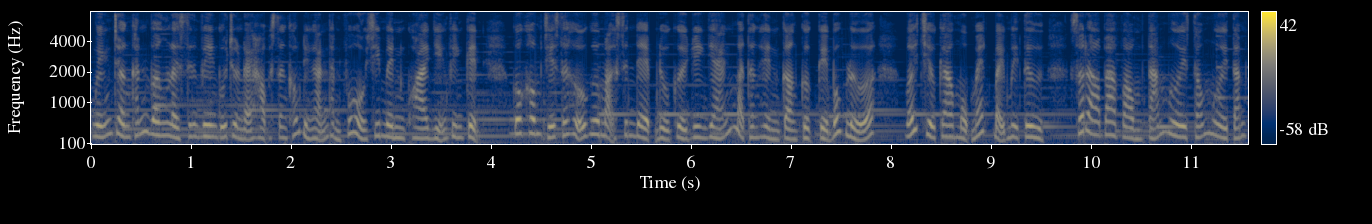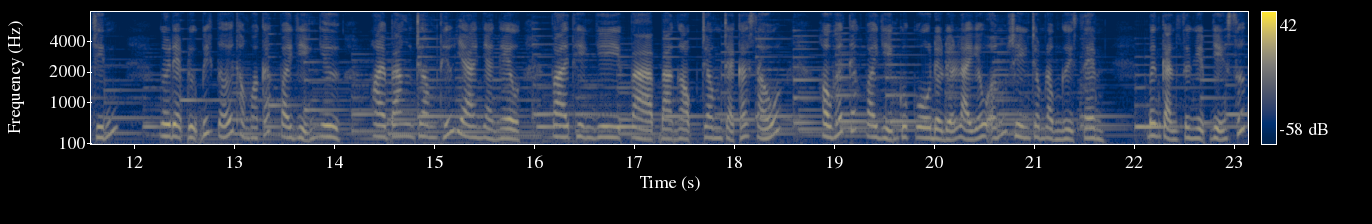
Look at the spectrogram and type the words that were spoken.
Nguyễn Trần Khánh Vân là sinh viên của trường Đại học Sân khấu Điện ảnh Thành phố Hồ Chí Minh khoa diễn viên kịch. Cô không chỉ sở hữu gương mặt xinh đẹp, nụ cười duyên dáng mà thân hình còn cực kỳ bốc lửa với chiều cao 1m74, số đo 3 vòng 80, 60, 89. Người đẹp được biết tới thông qua các vai diễn như Hoài Băng trong Thiếu gia nhà nghèo, vai Thiên Di và Bà Ngọc trong Trại cá sấu. Hầu hết các vai diễn của cô đều để lại dấu ấn riêng trong lòng người xem. Bên cạnh sự nghiệp diễn xuất,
